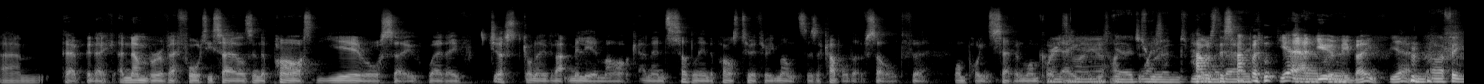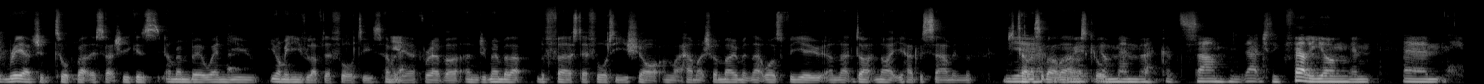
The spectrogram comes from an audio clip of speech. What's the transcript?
Um, there have been a, a number of F40 sales in the past year or so where they've just gone over that million mark, and then suddenly in the past two or three months, there's a couple that have sold for 1.7, 1.8. Yeah. Like, Yeah, just ruined- How ruined has this day." happened? Yeah, and you and me both. Yeah. and I think Riad should talk about this actually because I remember when you, you, I mean, you've loved F40s, haven't Yeah. you, forever? And do you remember that the first F40 you shot and like how much of a moment that was for you and that dark night you had with Sam in the? Just tell us about that. we- That's cool. I remember because Sam is actually fairly young and um, he-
